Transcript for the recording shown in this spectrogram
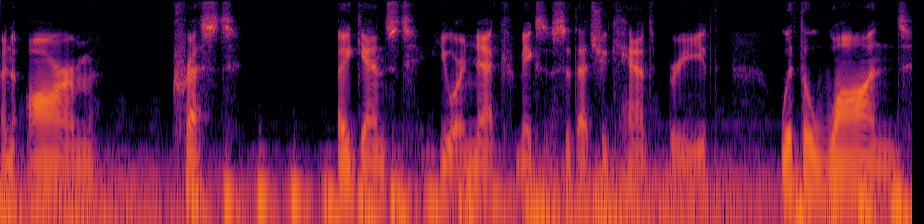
An arm pressed against your neck makes it so that you can't breathe. With a wand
